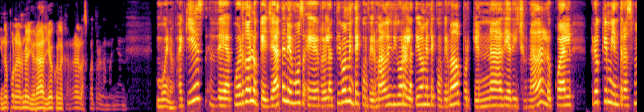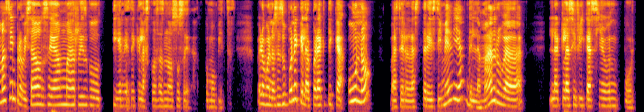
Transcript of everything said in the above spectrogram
y no ponerme a llorar yo con la carrera a las 4 de la mañana. Bueno, aquí es de acuerdo a lo que ya tenemos eh, relativamente confirmado, y digo relativamente confirmado porque nadie ha dicho nada, lo cual creo que mientras más improvisado sea, más riesgo tienes de que las cosas no sucedan como piensas. Pero bueno, se supone que la práctica 1 va a ser a las 3 y media de la madrugada. La clasificación por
